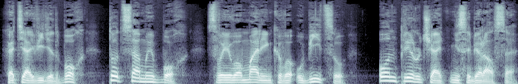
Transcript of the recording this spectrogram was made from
хотя видит Бог, тот самый Бог, своего маленького убийцу, он приручать не собирался.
